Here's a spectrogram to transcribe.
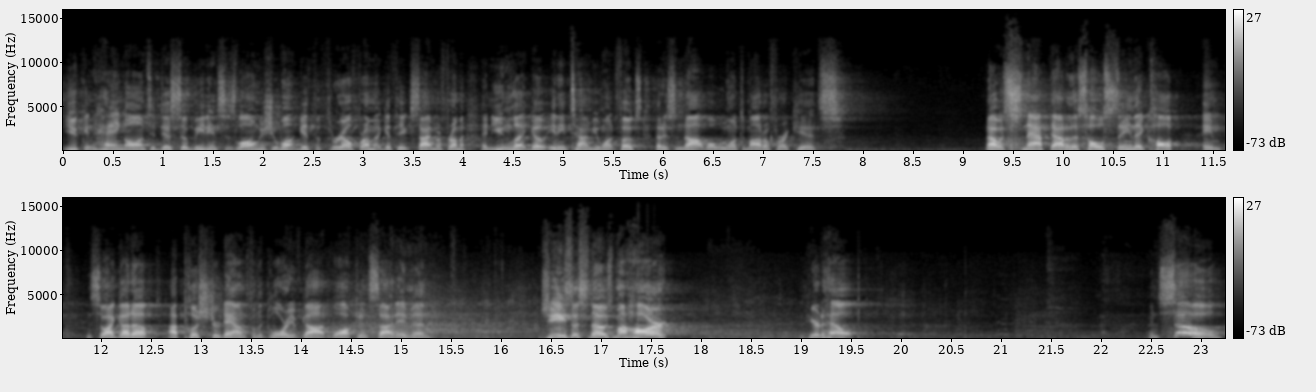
you can hang on to disobedience as long as you want, get the thrill from it, get the excitement from it, and you can let go anytime you want. Folks, that is not what we want to model for our kids. I was snapped out of this whole scene. They called her name. And so I got up, I pushed her down for the glory of God, walked inside. Amen. Jesus knows my heart. I'm here to help. And so,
